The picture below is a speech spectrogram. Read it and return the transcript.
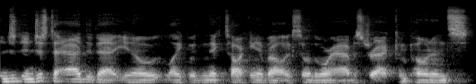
and just, and just to add to that, you know, like with Nick talking about like some of the more abstract components,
